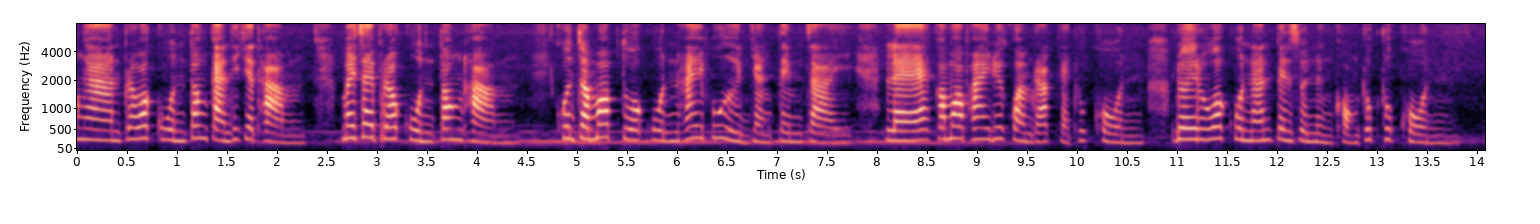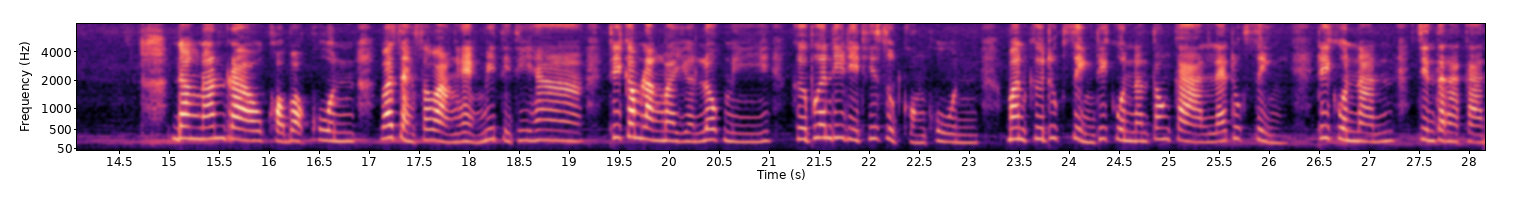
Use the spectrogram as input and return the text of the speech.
ำงาน เพราะว่าคุณต้องการที่จะทำไม่ใช่เพราะคุณต้องทำคุณจะมอบตัวคุณให้ผู้อื่นอย่างเต็มใจ และก็มอบให้ด้วยความรักแก่ทุกคน โดยรู้ว่าคุณนั้นเป็นส่วนหนึ่งของทุกๆคนดังนั้นเราขอบอกคุณว่าแสงสว่างแห่งมิติที่ 5 ที่กำลังมาเยือนโลกนี้ คือเพื่อนที่ดีที่สุดของคุณ มันคือทุกสิ่งที่คุณนั้นต้องการและทุกสิ่งที่คุณนั้นจินตนาการ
